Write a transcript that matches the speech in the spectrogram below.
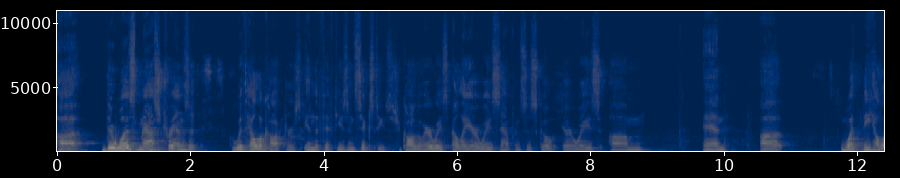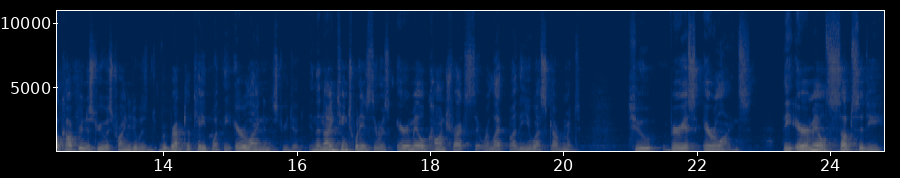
Uh, there was mass transit with helicopters in the 50s and 60s. Chicago Airways, LA Airways, San Francisco Airways, um, and uh, what the helicopter industry was trying to do was replicate what the airline industry did. In the 1920s, there was airmail contracts that were let by the U.S. government to various airlines. The airmail subsidy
